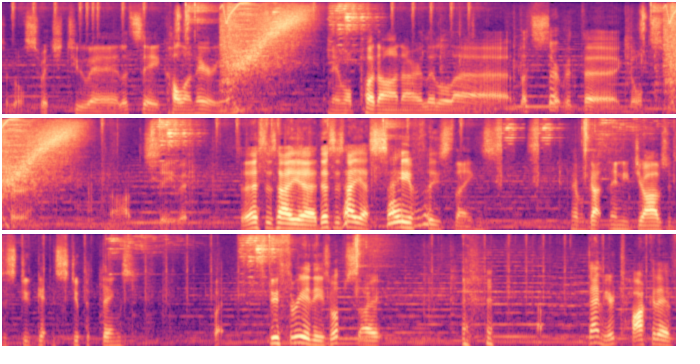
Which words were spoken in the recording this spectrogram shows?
So we'll switch to a, let's say culinarian. And then we'll put on our little uh let's start with the goldsmither. I'll have to save it. So this is how you this is how you save these things. Haven't gotten any jobs with just do, getting stupid things. But do three of these. Whoops, sorry. Damn, you're talkative.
